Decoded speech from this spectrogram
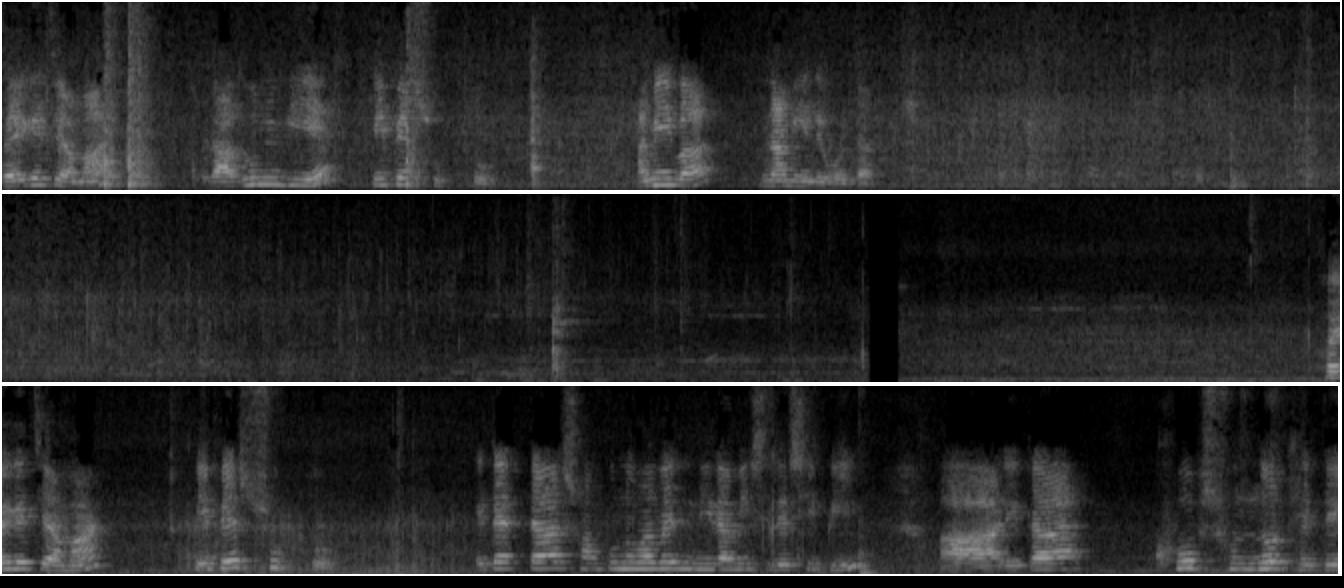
হয়ে গেছে আমার রাঁধুনি দিয়ে পেঁপের শুক্তো। আমি এবার নামিয়ে দেবো এটা। হয়ে গেছে আমার পেঁপের শুক্তো। এটা একটা সম্পূর্ণভাবে নিরামিষ রেসিপি আর এটা খুব সুন্দর খেতে।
